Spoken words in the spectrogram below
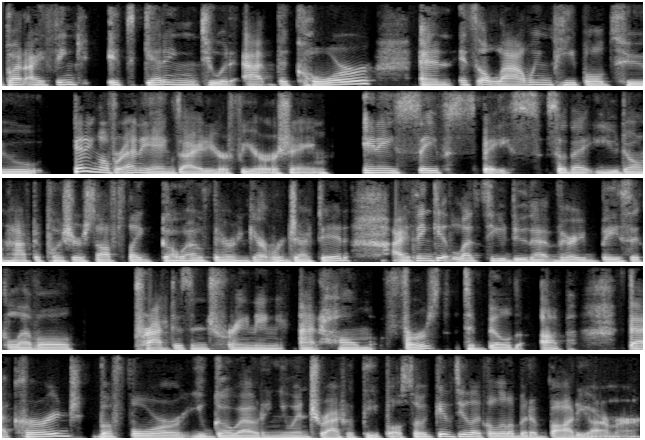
But I think it's getting to it at the core and it's allowing people to getting over any anxiety or fear or shame in a safe space so that you don't have to push yourself to like go out there and get rejected. I think it lets you do that very basic level practice and training at home first to build up that courage before you go out and you interact with people. So it gives you like a little bit of body armor,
